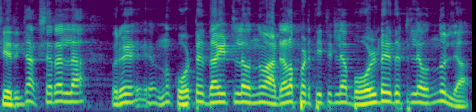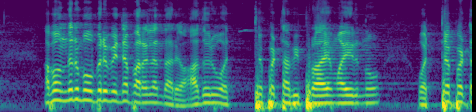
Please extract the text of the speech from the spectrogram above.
ചെരിഞ്ഞ അക്ഷരമല്ല ഒരു ഒന്നും കോട്ട് ഇതായിട്ടില്ല ഒന്നും അടയാളപ്പെടുത്തിയിട്ടില്ല ബോൾഡ് ചെയ്തിട്ടില്ല ഒന്നുമില്ല. അപ്പോൾ ഒന്നിനു മൂപ്പര് പിന്നെ പറയല എന്താ അറിയോ? അതൊരു ഒറ്റപ്പെട്ട അഭിപ്രായമായിരുന്നു. ഒറ്റപ്പെട്ട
